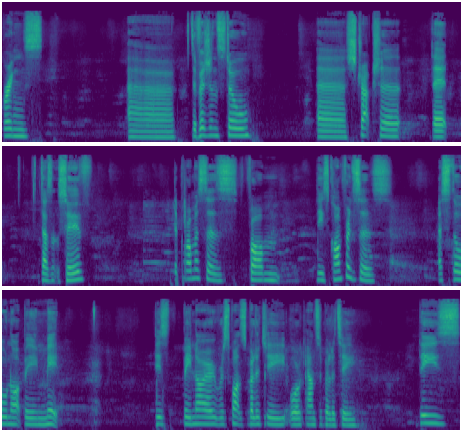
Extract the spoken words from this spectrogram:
brings uh, division still, a structure that doesn't serve. The promises from these conferences are still not being met. There's been no responsibility or accountability these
